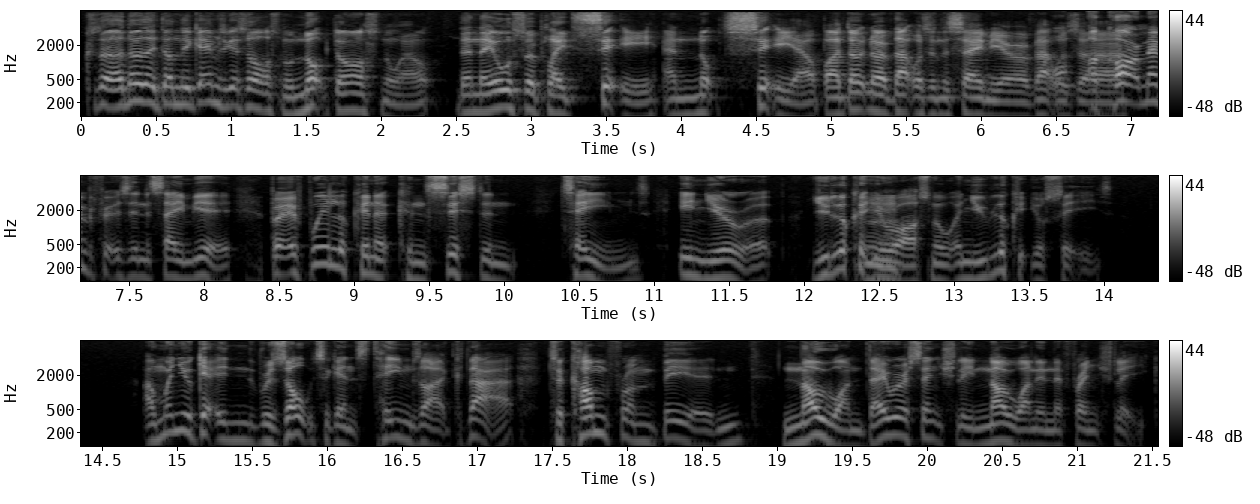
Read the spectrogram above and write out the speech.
Because I know they done the games against Arsenal, knocked Arsenal out. Then they also played City and knocked City out. But I don't know if that was in the same year or if that was. Uh, I can't remember if it was in the same year, but if we're looking at consistent teams in Europe, you look at Hmm. your Arsenal and you look at your cities. And when you're getting results against teams like that, to come from being no one, they were essentially no one in the French league.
